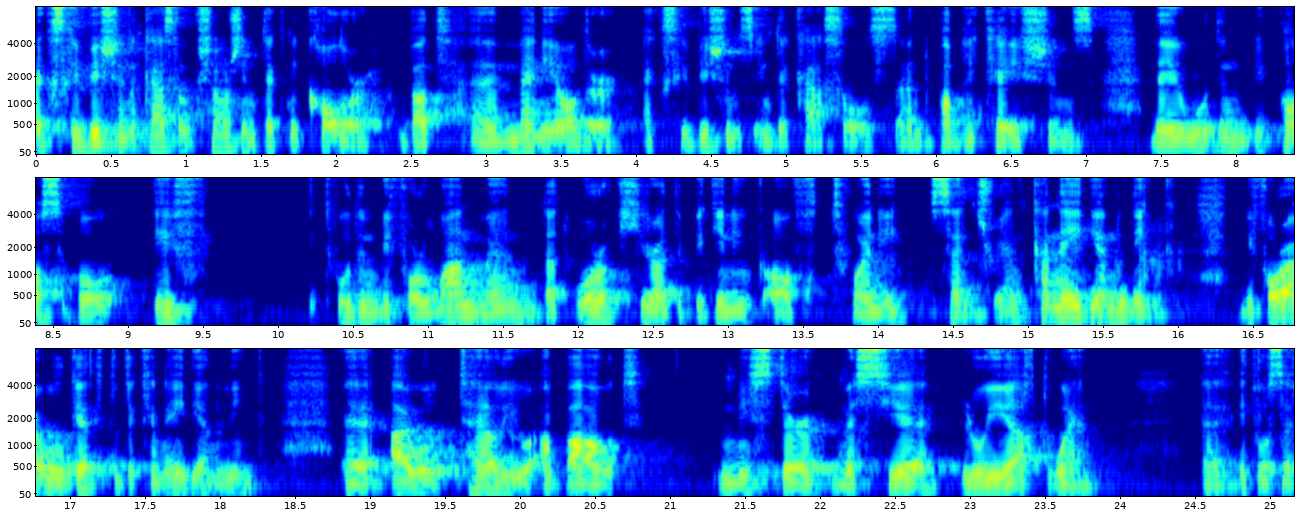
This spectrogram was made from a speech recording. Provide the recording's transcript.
exhibition Castle Książ in Technicolor, but uh, many other exhibitions in the castles and publications, they wouldn't be possible if it wouldn't be for one man that worked here at the beginning of 20th century and Canadian link. Before I will get to the Canadian link, uh, I will tell you about Mr. Monsieur Louis Hardouin. Uh, it was a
